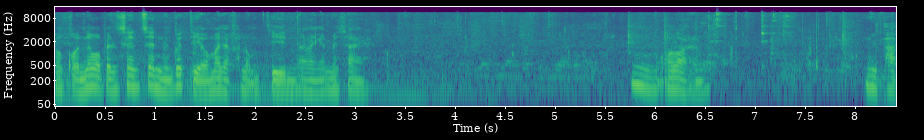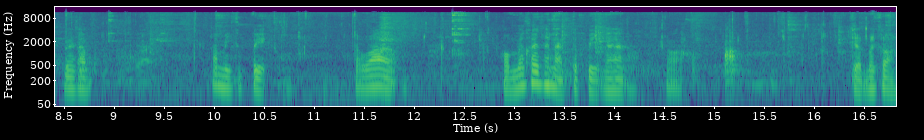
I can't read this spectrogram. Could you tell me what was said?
บางคนนึกว่าเป็นเส้นเส้นเหมือนก๋วยเตี๋ยวมาจากขนมจีนอะไรเงี้ยไม่ใช่ อืมอร่อยครับมีผักด้วยครับ ก็มีกะปิแต่ว่าผมไม่ค่อยถนัดกะปินะฮะก็เก็บไว้ก่อน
